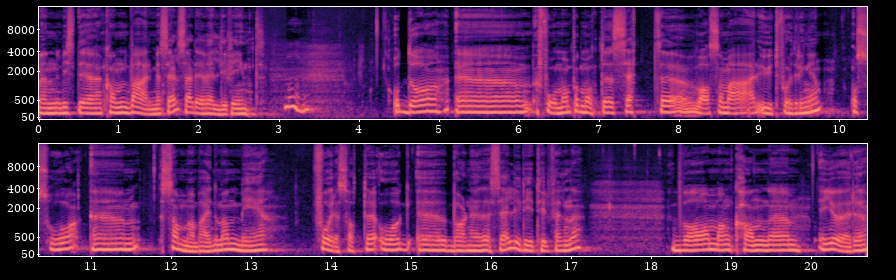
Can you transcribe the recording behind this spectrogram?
men hvis det kan være med selv, så er det veldig fint. Mm. Og da eh, får man på en måte sett eh, hva som er utfordringen. Og så eh, samarbeider man med foresatte og eh, barnet selv i de tilfellene. Hva man kan eh, gjøre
